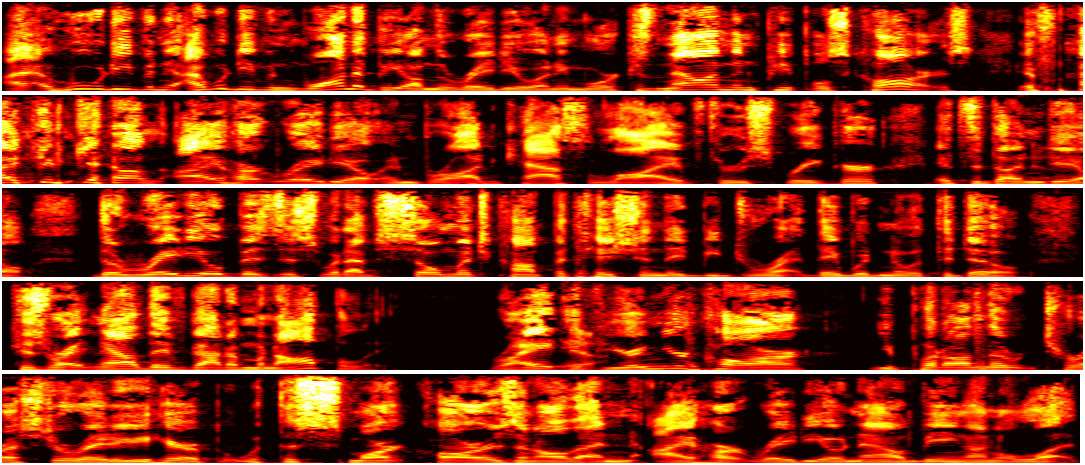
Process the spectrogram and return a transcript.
I, who would even? I wouldn't even want to be on the radio anymore because now I'm in people's cars. If I could get on iHeartRadio and broadcast live through Spreaker, it's a done deal. The radio business would have so much competition they'd be they wouldn't know what to do because right now they've got a monopoly. Right? If you're in your car, you put on the terrestrial radio, you hear it. But with the smart cars and all that, and iHeartRadio now being on a lot,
